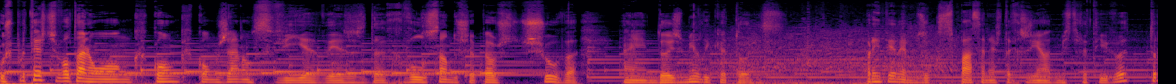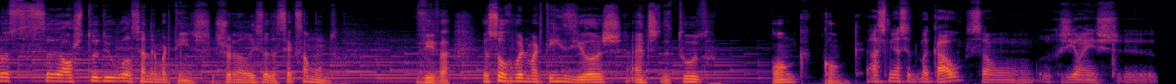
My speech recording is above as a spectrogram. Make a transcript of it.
Os protestos voltaram a Hong Kong como já não se via desde a Revolução dos Chapéus de Chuva em 2014. Para entendermos o que se passa nesta região administrativa, trouxe ao estúdio o Alexandre Martins, jornalista da Secção Mundo. Viva! Eu sou o Ruben Martins e hoje, antes de tudo, Hong Kong. À semelhança de Macau, são regiões uh,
